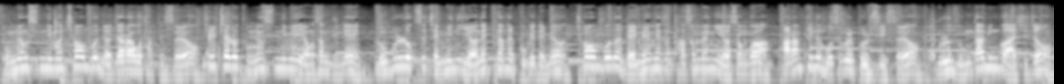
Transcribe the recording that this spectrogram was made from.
동룡쓰님은 처음 본 여자라고 답했어요. 실제로 동룡쓰님의 영상 중에 로블록스 잼민이 연애편을 보게 되면 처음 보는 4명에서 5명의 여성과 바람피는 모습을 볼 수 있어요. 물론 농담인 거 아시죠?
